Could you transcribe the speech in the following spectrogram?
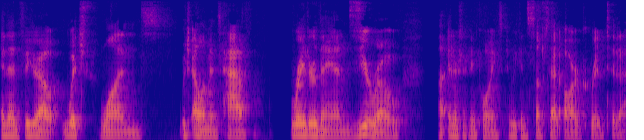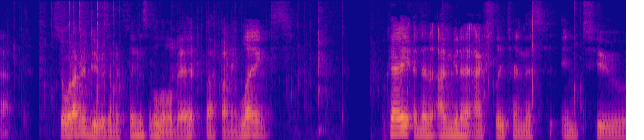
and then figure out which ones, which elements have greater than zero uh, intersecting points, and we can subset our grid to that. So what I'm going to do is I'm going to clean this up a little bit by finding lengths. Okay, and then I'm going to actually turn this into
